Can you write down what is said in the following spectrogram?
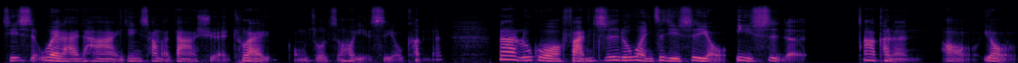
即使未来他已经上了大学，出来工作之后，也是有可能。那如果反之，如果你自己是有意识的，那可能哦，有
